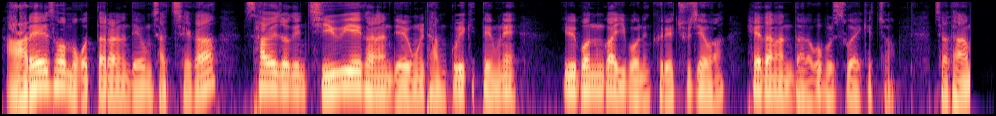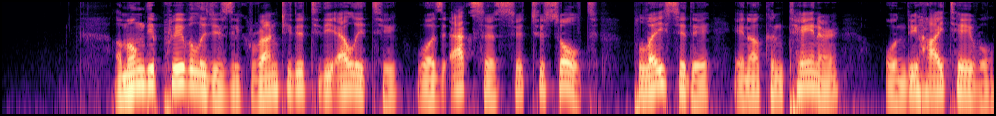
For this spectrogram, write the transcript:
아래에서 먹었다라는 내용 자체가 사회적인 지위에 관한 내용을 담고 있기 때문에 1번과 2번은 글의 주제와 해당한다라고 볼 수가 있겠죠. 자, 다음 Among the privileges granted to the elite was access to salt placed in a container on the high table.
